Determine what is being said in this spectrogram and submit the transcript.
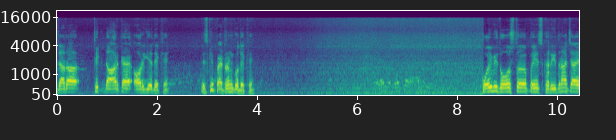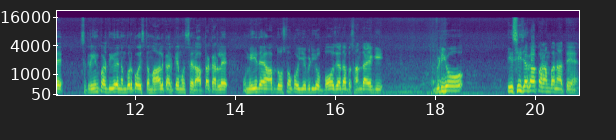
ज़्यादा थिक डार्क है और ये देखें, इसके पैटर्न को देखें। कोई भी दोस्त पीस ख़रीदना चाहे, स्क्रीन पर दिए नंबर को इस्तेमाल करके मुझसे रबता कर ले। उम्मीद है आप दोस्तों को ये वीडियो बहुत ज़्यादा पसंद आएगी। वीडियो इसी जगह पर हम बनाते हैं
